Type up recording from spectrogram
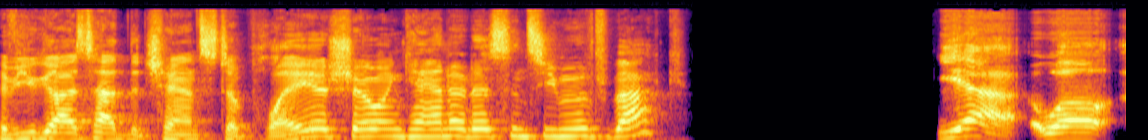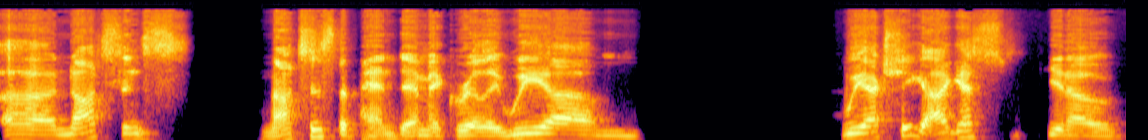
have you guys had the chance to play a show in Canada since you moved back? Yeah, well, uh, not since not since the pandemic, really. We um, we actually, I guess, you know,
